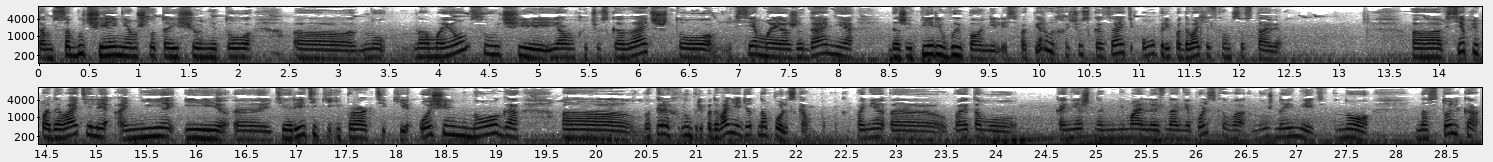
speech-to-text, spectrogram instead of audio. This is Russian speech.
там с обучением что-то еще не то. Э, ну, на моем случае я вам хочу сказать, что все мои ожидания даже перевыполнились. Во-первых, хочу сказать о преподавательском составе. Э, все преподаватели, они и э, теоретики, и практики. Очень много. Э, во-первых, ну, преподавание идет на польском, поэтому, конечно, минимальное знание польского нужно иметь. Но настолько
